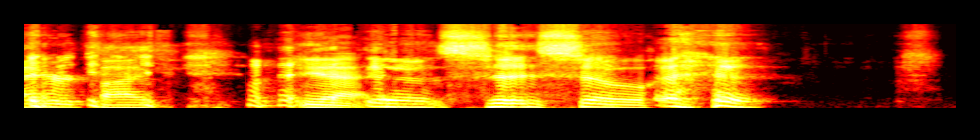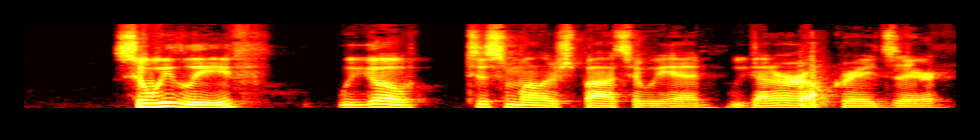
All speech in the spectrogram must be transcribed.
I, I heard five. Yeah. Yeah. So, so so we leave. We go to some other spots that we had. We got our upgrades there.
